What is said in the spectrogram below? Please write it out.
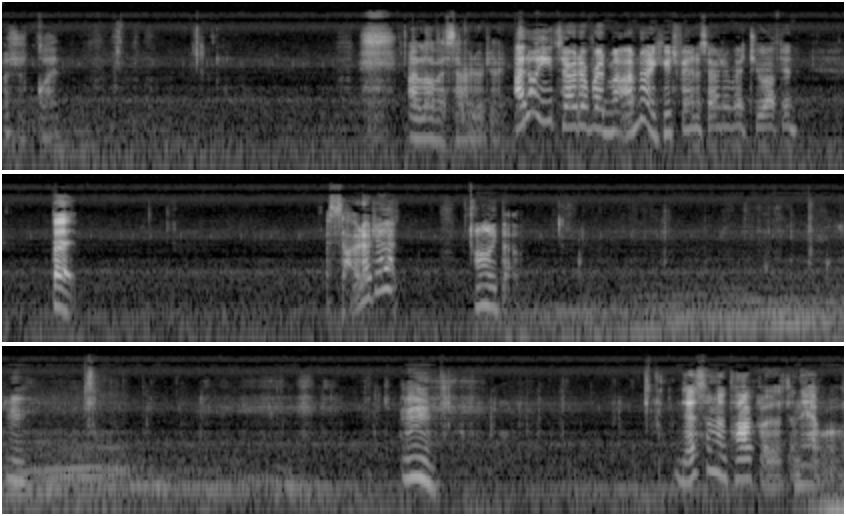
This is good. I love a sourdough jack. I don't eat sourdough bread. I'm not a huge fan of sourdough bread too often. But a sourdough jack? I like that. Mmm. Mmm. This and the tacos and the apples.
